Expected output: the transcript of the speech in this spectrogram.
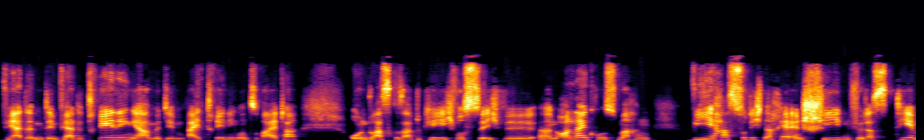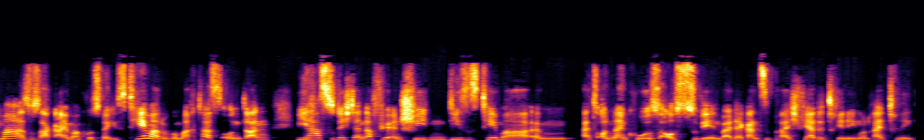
Pferde, mit dem Pferdetraining, ja, mit dem Reittraining und so weiter. Und du hast gesagt, okay, ich wusste, ich will einen Online-Kurs machen. Wie hast du dich nachher entschieden für das Thema? Also sag einmal kurz, welches Thema du gemacht hast und dann, wie hast du dich dann dafür entschieden, dieses Thema ähm, als Online-Kurs auszuwählen? Weil der ganze Bereich Pferdetraining und Reittraining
